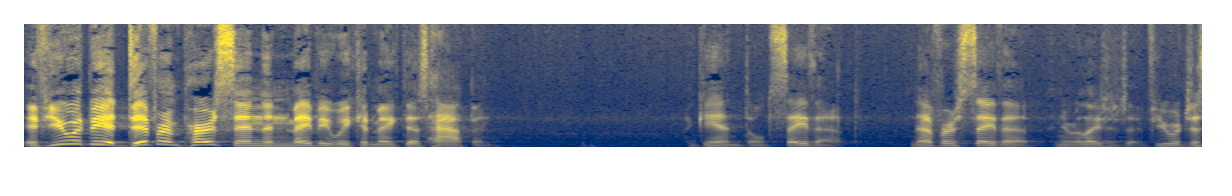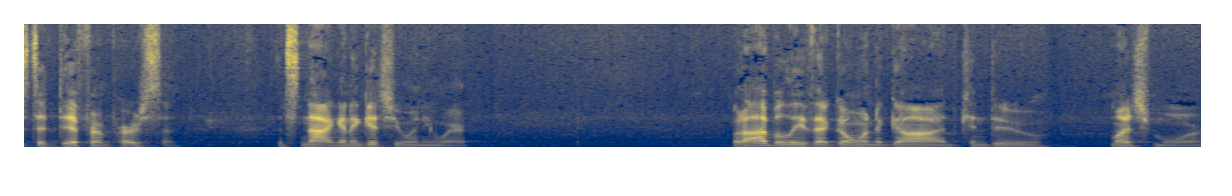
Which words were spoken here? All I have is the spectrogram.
If you would be a different person, then maybe we could make this happen. Again, don't say that. Never say that in your relationship. If you were just a different person, it's not going to get you anywhere. But I believe that going to God can do much more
